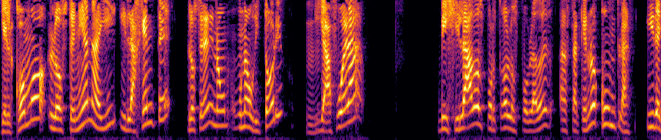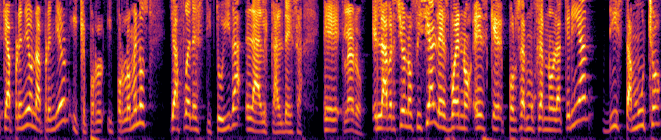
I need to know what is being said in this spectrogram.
y el cómo los tenían ahí y la gente los tenían en un, un auditorio y afuera vigilados por todos los pobladores hasta que no cumplan y de que aprendieron, aprendieron y que por, y por lo menos ya fue destituida la alcaldesa. Eh, Claro. La versión oficial es, bueno, es que por ser mujer no la querían, dista mucho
